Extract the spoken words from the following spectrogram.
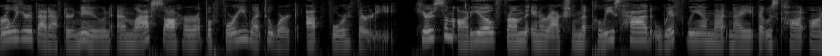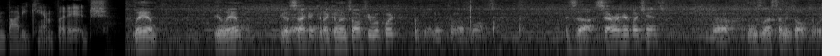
earlier that afternoon and last saw her before he went to work at 4:30. Here's some audio from the interaction that police had with Liam that night that was caught on body cam footage. Liam, you Liam? You got a second? Can I come in and talk to you real quick? Yeah, no problem, officer. Is uh, Sarah here by chance? No, When was the last time you talked to her?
